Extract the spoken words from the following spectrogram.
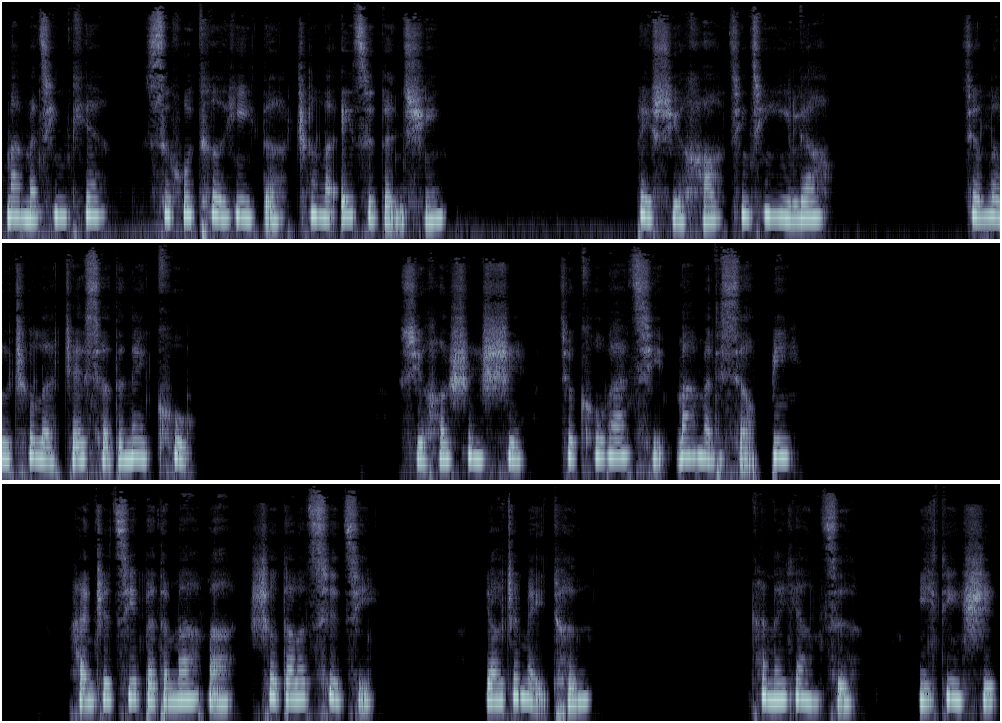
妈妈今天似乎特意的穿了 A 字短裙，被许豪轻轻一撩，就露出了窄小的内裤。许豪顺势就抠挖起妈妈的小臂，含着鸡巴的妈妈受到了刺激，摇着美臀，看那样子，一定是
